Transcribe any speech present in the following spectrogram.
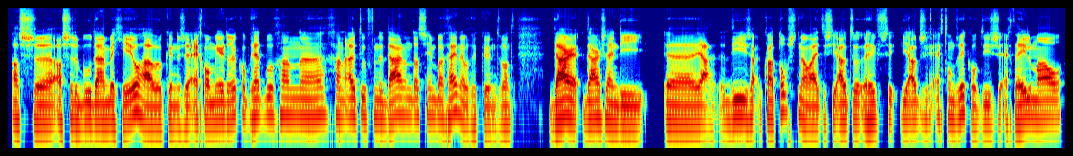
Als, uh, als ze de boel daar een beetje heel houden, kunnen ze echt wel meer druk op Red Bull gaan, uh, gaan uitoefenen daar dan dat ze in Bahrein hebben gekund. Want daar, daar zijn die eh, ja, die qua topsnelheid is die auto, heeft die auto zich echt ontwikkeld. Die is echt helemaal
